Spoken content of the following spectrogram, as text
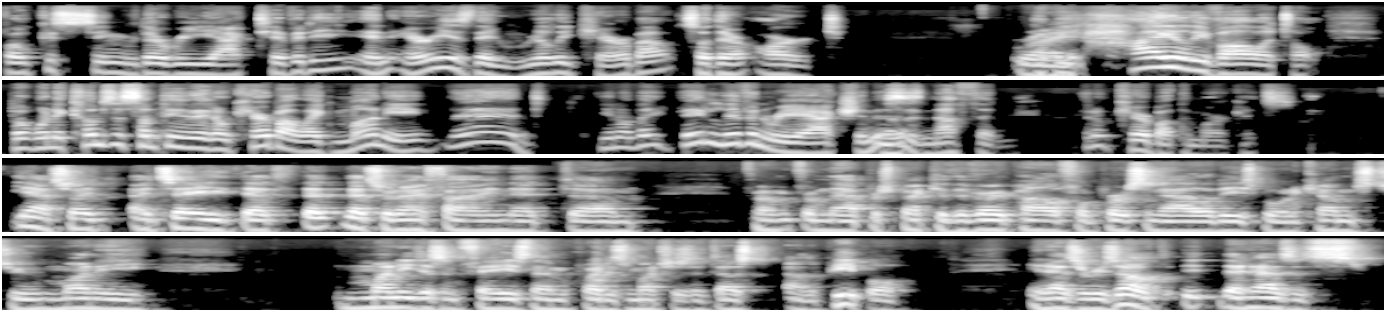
focusing their reactivity in areas they really care about. So their art, right, highly volatile but when it comes to something they don't care about, like money, eh, you know, they, they live in reaction. This yeah. is nothing. They don't care about the markets. Yeah, so I, would say that, that that's what I find that um, from from that perspective, they're very powerful personalities. But when it comes to money, money doesn't faze them quite as much as it does other people, and as a result, it, that has its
